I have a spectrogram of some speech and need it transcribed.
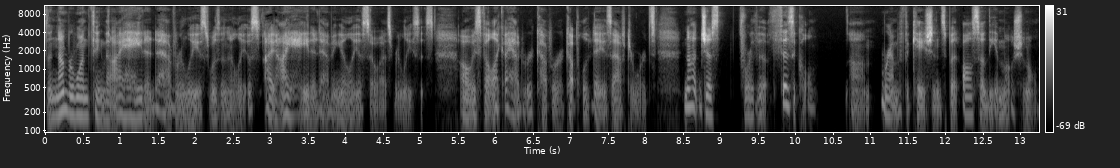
the number one thing that I hated to have released was an ileus. I, I hated having iliopsoas releases. I always felt like I had to recover a couple of days afterwards, not just for the physical um, ramifications, but also the emotional.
